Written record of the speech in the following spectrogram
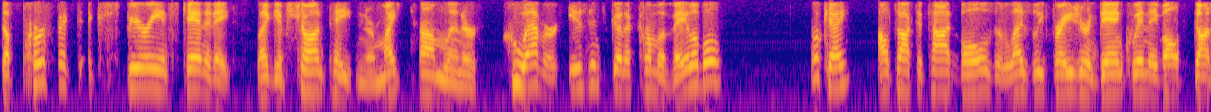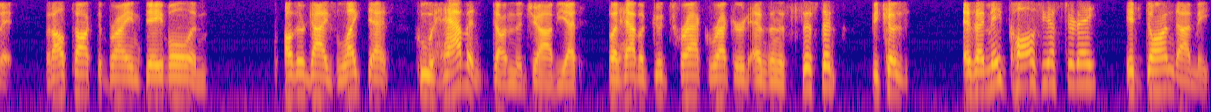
the perfect experienced candidate, like if Sean Payton or Mike Tomlin or whoever isn't going to come available, okay, I'll talk to Todd Bowles and Leslie Frazier and Dan Quinn. They've all done it. But I'll talk to Brian Daboll and other guys like that who haven't done the job yet, but have a good track record as an assistant. Because as I made calls yesterday, it dawned on me.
